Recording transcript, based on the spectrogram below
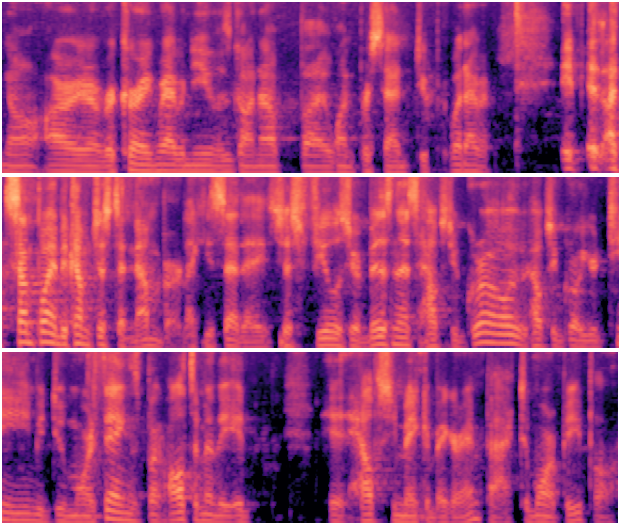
know, our recurring revenue has gone up by 1%, 2 whatever. It, it- at some point it becomes just a number. Like you said, it just fuels your business, helps you grow, helps you grow your team, you do more things, but ultimately it, it helps you make a bigger impact to more people.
